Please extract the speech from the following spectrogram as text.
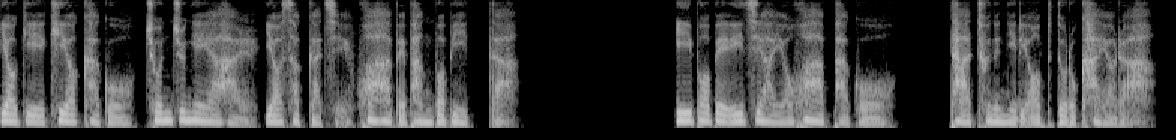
여기 기억하고 존중해야 할 여섯 가지 화합의 방법이 있다. 이 법에 의지하여 화합하고 다투는 일이 없도록 하여라.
